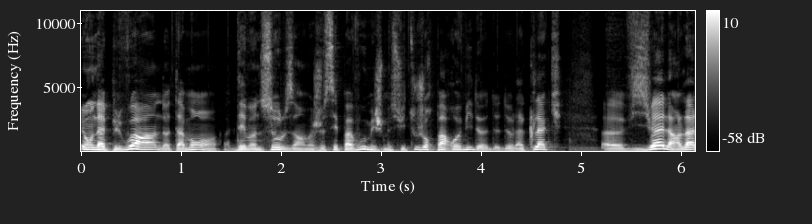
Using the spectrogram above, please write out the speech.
et on a pu le voir, hein, notamment euh, Demon Souls. Hein, je sais pas vous, mais je me suis toujours pas remis de, la claque euh, visuelle. Hein. Là,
